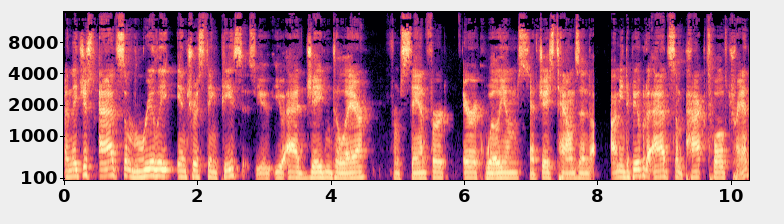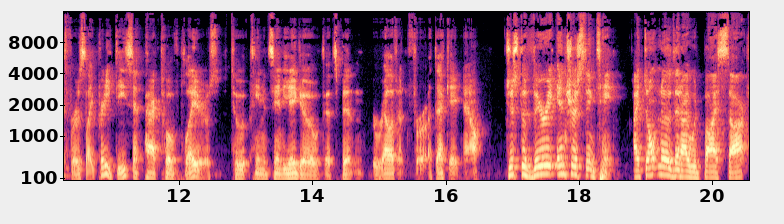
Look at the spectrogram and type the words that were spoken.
And they just add some really interesting pieces. You you add Jaden Delaire from Stanford, Eric Williams, have Jace Townsend. I mean, to be able to add some Pac 12 transfers, like pretty decent Pac 12 players to a team in San Diego that's been irrelevant for a decade now just a very interesting team. I don't know that I would buy stock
